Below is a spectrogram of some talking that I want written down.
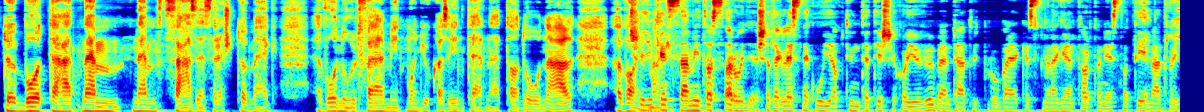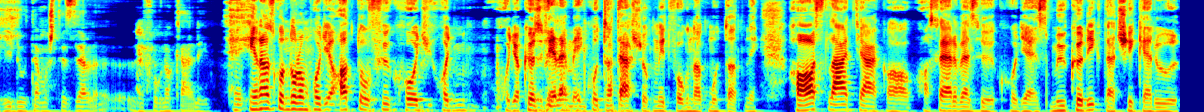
több volt, tehát nem, nem százezres tömeg vonult fel, mint mondjuk az internetadónál. Vagy És egyébként más. számít azt arra, hogy esetleg lesznek újabb tüntetések a jövőben, tehát hogy próbálják ezt melegen tartani ezt a témát, vagy idő után most ezzel le fognak állni? Én azt gondolom, hogy attól függ, hogy, hogy, hogy a közvéleménykutatások mit fognak mutatni. Ha azt látják a, a szervezők, hogy ez működik, tehát sikerül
